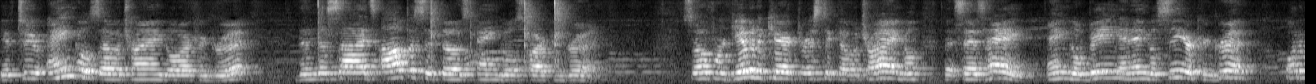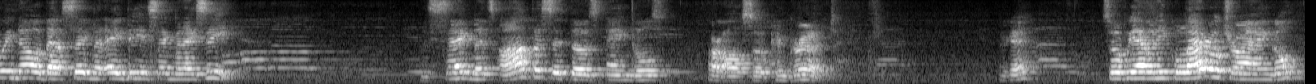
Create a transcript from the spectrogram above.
If two angles of a triangle are congruent, then the sides opposite those angles are congruent. So if we're given a characteristic of a triangle that says, hey, angle B and angle C are congruent, what do we know about segment AB and segment AC? The segments opposite those angles are also congruent. Okay? So if we have an equilateral triangle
